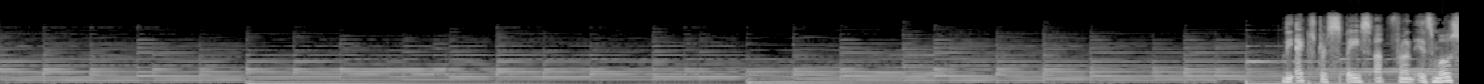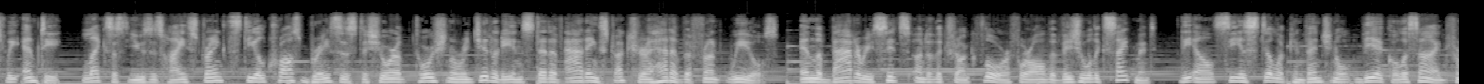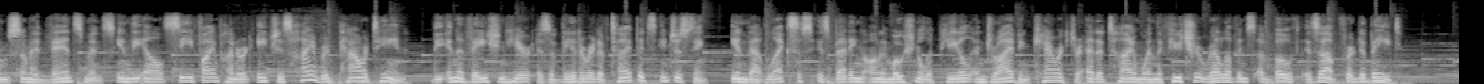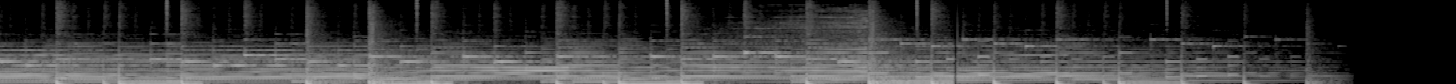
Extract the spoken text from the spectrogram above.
The extra space up front is mostly empty. Lexus uses high-strength steel cross braces to shore up torsional rigidity instead of adding structure ahead of the front wheels, and the battery sits under the trunk floor for all the visual excitement. The LC is still a conventional vehicle aside from some advancements in the LC500H's hybrid powertrain. The innovation here is of the iterative type it's interesting, in that Lexus is betting on emotional appeal and driving character at a time when the future relevance of both is up for debate.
